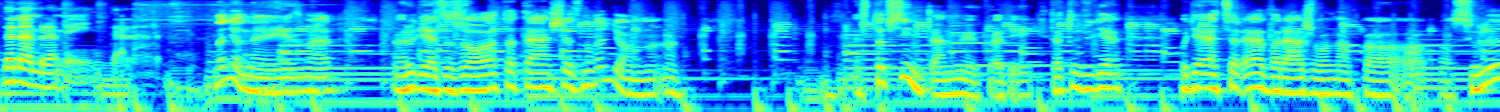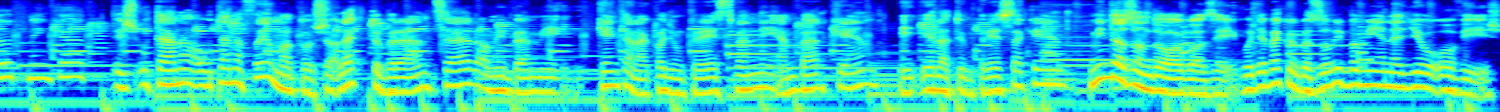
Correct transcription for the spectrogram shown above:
de nem reménytelen. Nagyon nehéz, mert, mert ugye ez az altatás, ez nagyon... Ez több szinten működik. Tehát, hogy ugye ugye egyszer elvarázsolnak a, a, a szülők minket, és utána, utána folyamatosan a legtöbb rendszer, amiben mi kénytelenek vagyunk részt venni emberként, így életünk részeként, mindazon dolgozik. Ugye bekünk az oviba milyen egy jó ovis,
